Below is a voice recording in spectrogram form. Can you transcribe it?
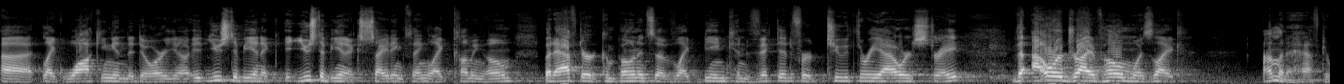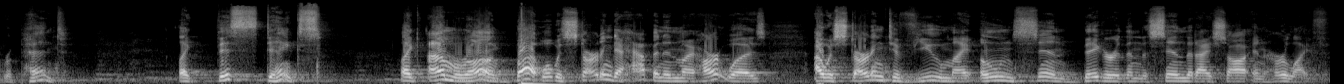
uh, like walking in the door you know it used to be an it used to be an exciting thing like coming home but after components of like being convicted for two three hours straight the hour drive home was like I'm to have to repent. Like, this stinks. Like, I'm wrong. But what was starting to happen in my heart was I was starting to view my own sin bigger than the sin that I saw in her life.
